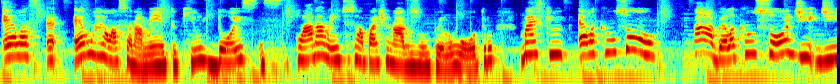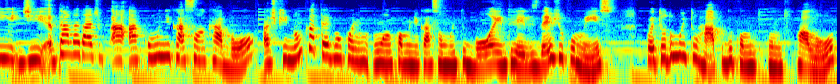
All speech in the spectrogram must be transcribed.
elas é, é um relacionamento que os dois claramente são apaixonados um pelo outro, mas que ela cansou. Sabe, ela cansou de. de, de- na verdade, a, a comunicação acabou. Acho que nunca teve uma, uma comunicação muito boa entre eles desde o começo. Foi tudo muito rápido, como, como tu falou.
